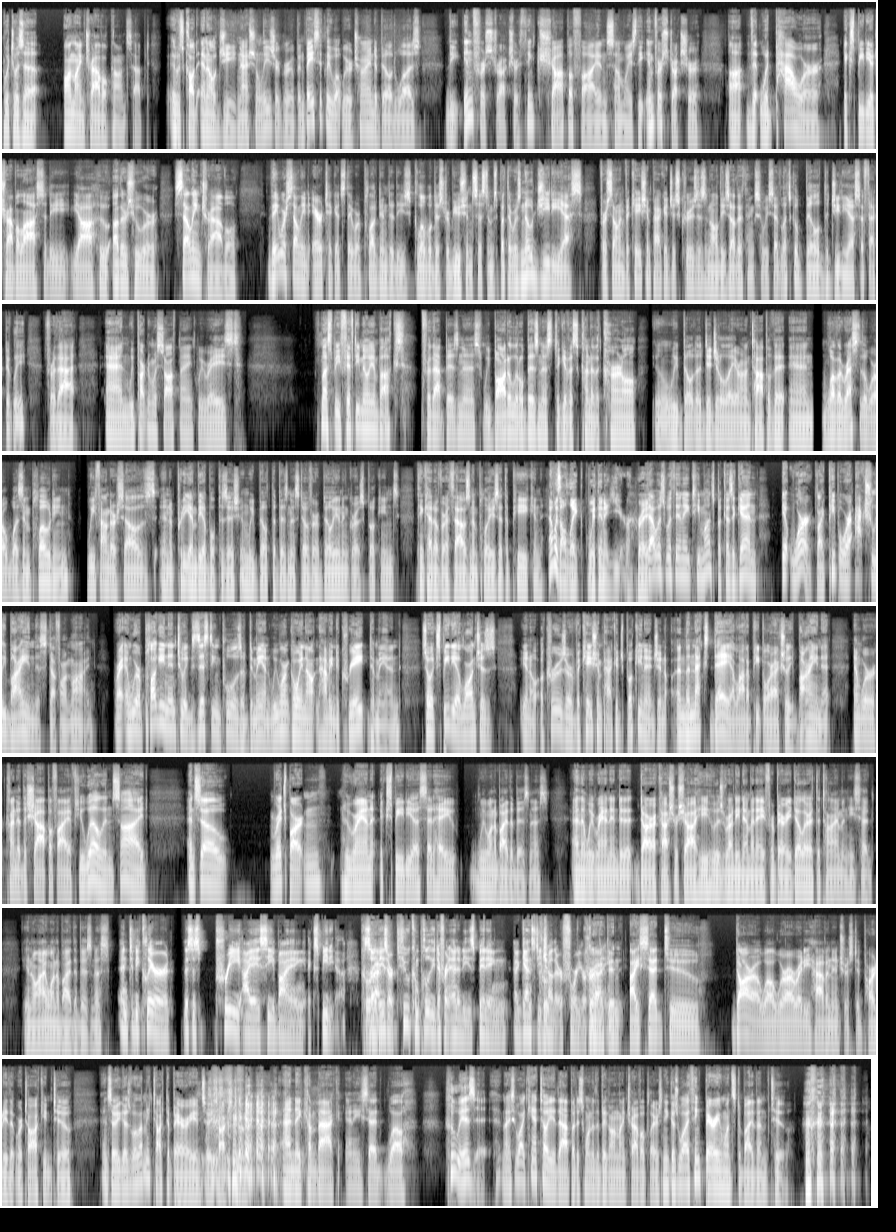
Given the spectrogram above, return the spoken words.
which was a online travel concept. It was called NLG, National Leisure Group. And basically, what we were trying to build was the infrastructure, think Shopify in some ways, the infrastructure uh, that would power Expedia, Travelocity, Yahoo, others who were selling travel. They were selling air tickets. They were plugged into these global distribution systems, but there was no GDS for selling vacation packages, cruises, and all these other things. So we said, let's go build the GDS effectively for that. And we partnered with SoftBank. We raised must be 50 million bucks for that business. We bought a little business to give us kind of the kernel. We built a digital layer on top of it. And while the rest of the world was imploding, we found ourselves in a pretty enviable position. We built the business to over a billion in gross bookings. I think had over a thousand employees at the peak. And that was all like within a year, right? that was within 18 months because again, it worked. Like people were actually buying this stuff online, right? And we were plugging into existing pools of demand. We weren't going out and having to create demand. So Expedia launches, you know, a cruise or a vacation package booking engine, and the next day, a lot of people are actually buying it, and we're kind of the Shopify, if you will, inside. And so, Rich Barton, who ran Expedia, said, "Hey, we want to buy the business." And then we ran into Dara Khosrowshahi, who was running M and A for Barry Diller at the time, and he said, "You know, I want to buy the business." And to be clear, this is pre IAC buying Expedia. Correct. So these are two completely different entities bidding against each Cor- other for your Correct. company. And I said to Dara, well, we're already have an interested party that we're talking to. And so he goes, well, let me talk to Barry. And so he talks to him and they come back and he said, well, who is it? And I said, well, I can't tell you that, but it's one of the big online travel players. And he goes, well, I think Barry wants to buy them too.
